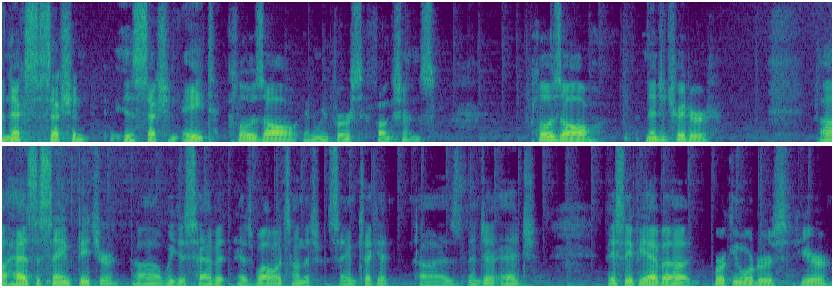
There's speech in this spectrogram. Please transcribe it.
The next section is section 8, close all and reverse functions. Close all, NinjaTrader uh, has the same feature. Uh, we just have it as well. It's on the same ticket uh, as Ninja Edge. Basically, if you have uh, working orders here,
